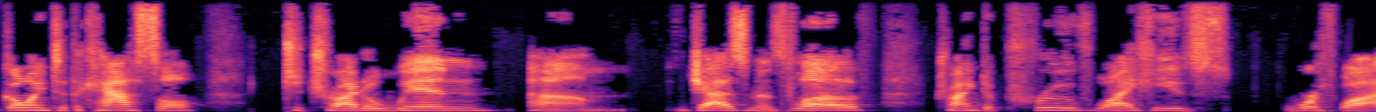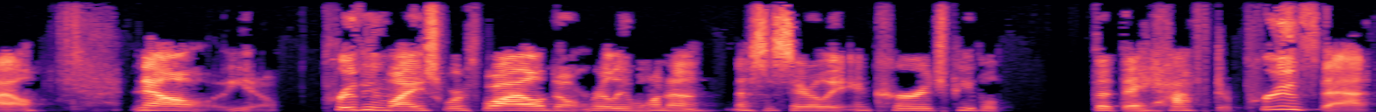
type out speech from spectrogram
going to the castle to try to win um, jasmine's love trying to prove why he's worthwhile. Now you know proving why he's worthwhile don't really want to necessarily encourage people that they have to prove that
